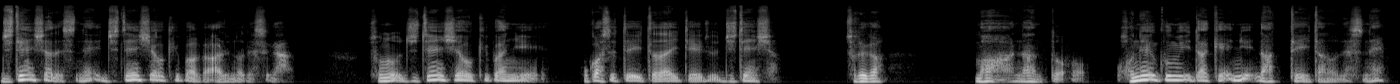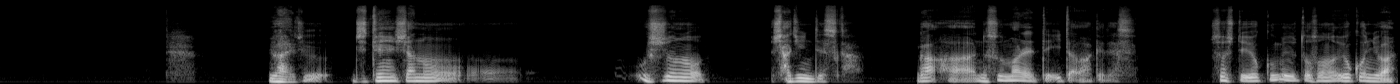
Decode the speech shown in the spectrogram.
自転車ですね。自転車置き場があるのですがその自転車置き場に置かせていただいている自転車それがまあなんと骨組みだけになっていたのですね。いわゆる自転車の後ろの車輪ですかが盗まれていたわけです。そしてよく見るとその横には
